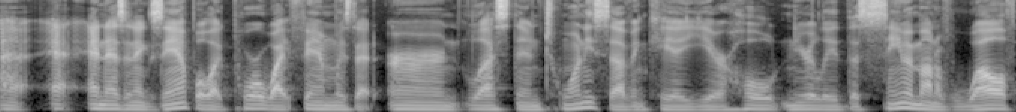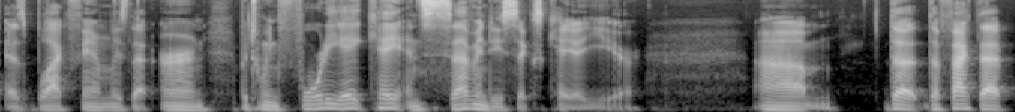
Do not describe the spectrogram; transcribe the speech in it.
Uh, and as an example, like poor white families that earn less than 27K a year hold nearly the same amount of wealth as black families that earn between 48K and 76K a year. Um, the, the fact that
